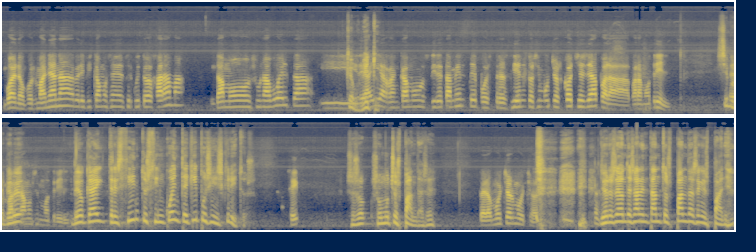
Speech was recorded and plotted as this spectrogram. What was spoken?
Bueno, pues mañana verificamos en el circuito del Jarama, damos una vuelta y de ahí arrancamos directamente pues 300 y muchos coches ya para, para Motril. Sí, porque veo, en Motril. veo que hay 350 equipos inscritos. Sí, Eso son, son muchos pandas, ¿eh? Pero muchos, muchos. Yo no sé dónde salen tantos pandas en España.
